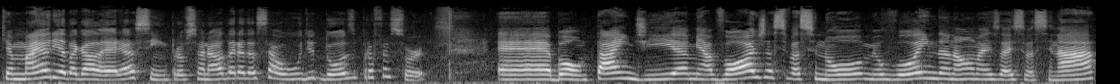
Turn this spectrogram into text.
que a maioria da galera é assim, profissional da área da saúde, 12 professor. É, bom, tá em dia. Minha avó já se vacinou, meu avô ainda não, mas vai se vacinar.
